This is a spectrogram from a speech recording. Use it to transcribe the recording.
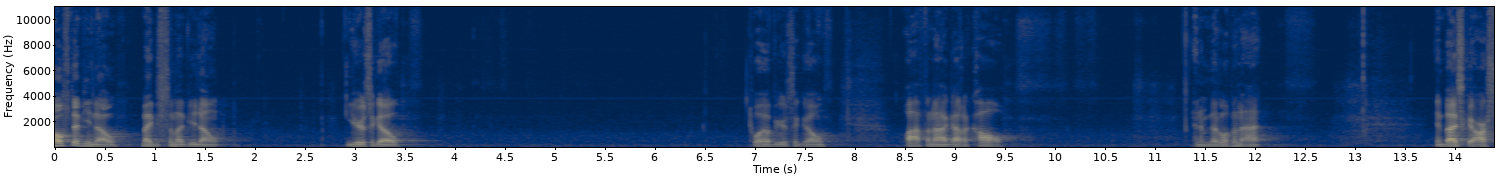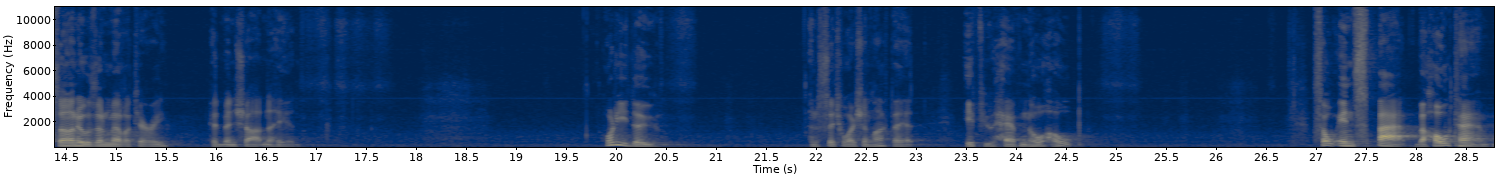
Most of you know, maybe some of you don't. Years ago, 12 years ago, wife and I got a call in the middle of the night. And basically, our son, who was in the military, had been shot in the head. What do you do in a situation like that if you have no hope? So, in spite, the whole time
